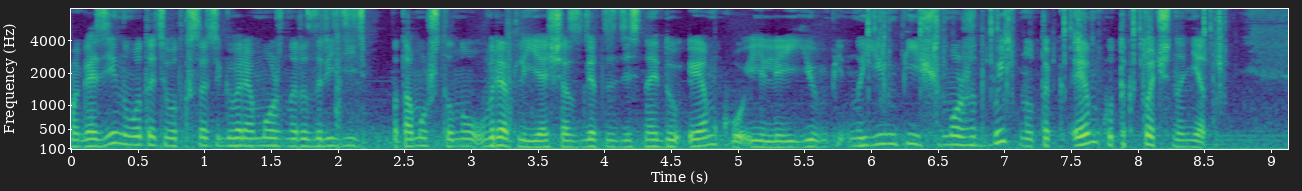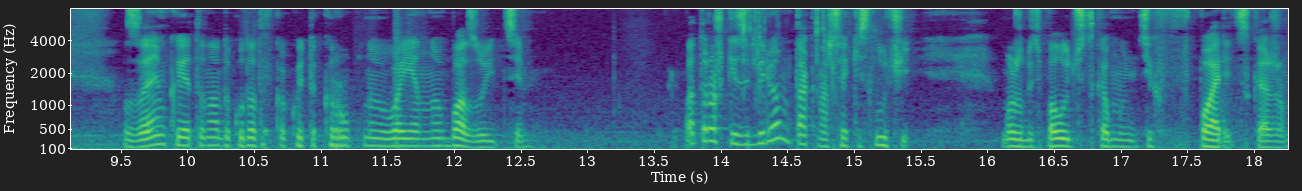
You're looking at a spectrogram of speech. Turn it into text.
Магазины вот эти вот, кстати говоря, можно разрядить, потому что, ну, вряд ли я сейчас где-то здесь найду М-ку или UMP. Ну, UMP еще может быть, но так М-ку так точно нет. За М-кой это надо куда-то в какую-то крупную военную базу идти. Потрошки заберем, так, на всякий случай. Может быть, получится кому-нибудь их впарить, скажем.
